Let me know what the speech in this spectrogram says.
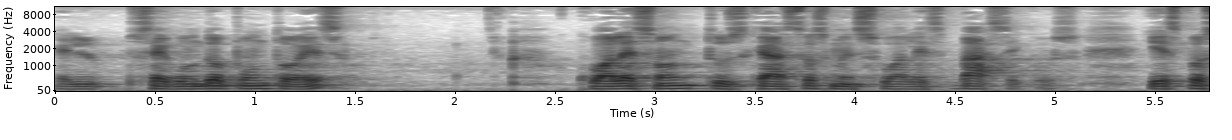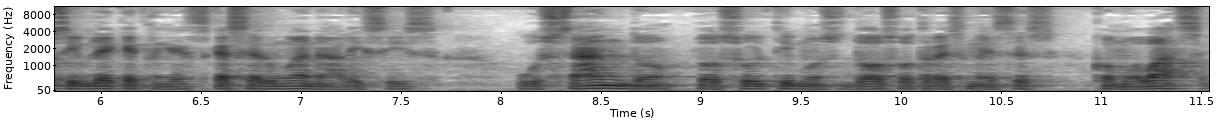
el segundo punto es cuáles son tus gastos mensuales básicos. Y es posible que tengas que hacer un análisis usando los últimos dos o tres meses como base.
